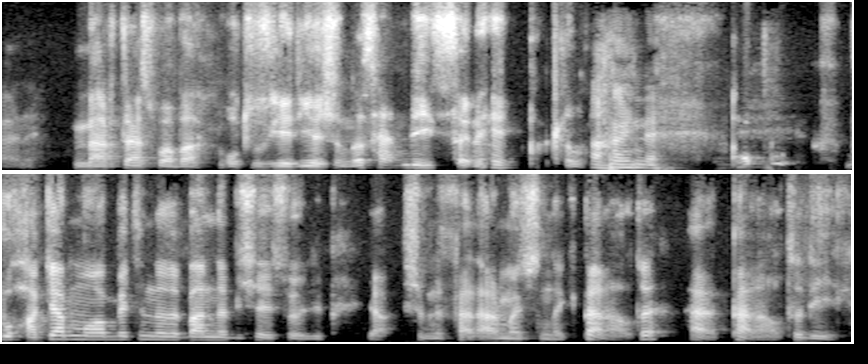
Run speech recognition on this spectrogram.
Yani Mertens baba 37 yaşında sendeyiz seneye bakalım. Aynen. Bu hakem muhabbetinde de ben de bir şey söyleyeyim. Ya şimdi Fener maçındaki penaltı evet penaltı değil.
